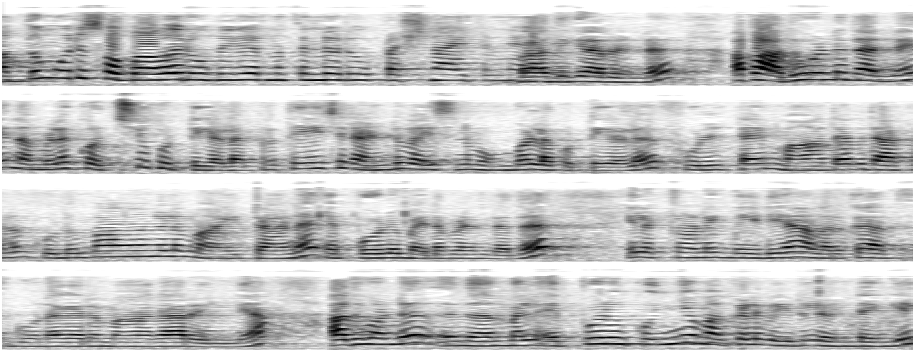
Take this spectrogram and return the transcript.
അതും ഒരു സ്വഭാവ രൂപീകരണത്തിന്റെ ഒരു പ്രശ്നമായിട്ട് തന്നെ ബാധിക്കാറുണ്ട്. അപ്പൊ അതുകൊണ്ട് തന്നെ നമ്മൾ കൊച്ചു കുട്ടികളെ പ്രത്യേകിച്ച് രണ്ട് വയസ്സിന് മുമ്പുള്ള കുട്ടികൾ ഫുൾ ടൈം മാതാപിതാക്കളും കുടുംബാംഗങ്ങളുമായിട്ടാണ് എപ്പോഴും ഇടപെടേണ്ടത് ഇലക്ട്രോണിക് മീഡിയ അവർക്ക് അത് ഗുണകരമാകാറില്ല. അതുകൊണ്ട് നമ്മൾ എപ്പോഴും കുഞ്ഞു മക്കൾ വീട്ടിലുണ്ടെങ്കിൽ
